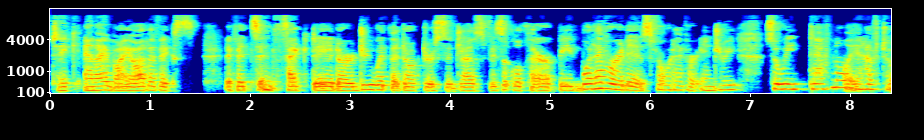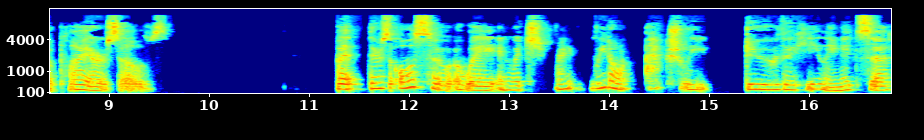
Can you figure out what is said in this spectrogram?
take antibiotics if it's infected or do what the doctor suggests, physical therapy, whatever it is for whatever injury. So we definitely have to apply ourselves. But there's also a way in which, right, we don't actually do the healing. It's a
